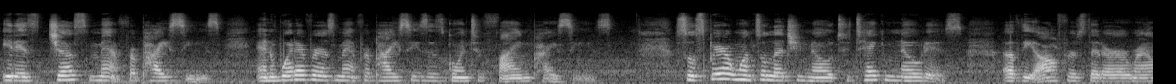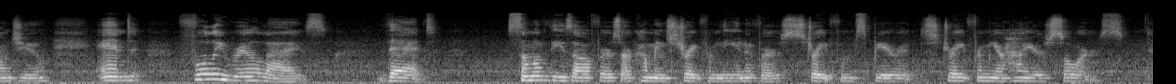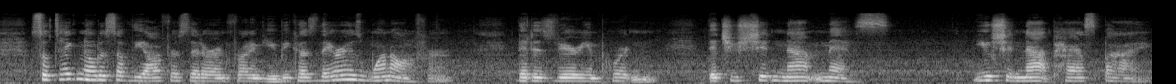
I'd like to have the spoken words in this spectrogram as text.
It is just meant for Pisces. And whatever is meant for Pisces is going to find Pisces. So Spirit wants to let you know to take notice of the offers that are around you and fully realize that some of these offers are coming straight from the universe, straight from spirit, straight from your higher source. So take notice of the offers that are in front of you because there is one offer that is very important that you should not miss. You should not pass by.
